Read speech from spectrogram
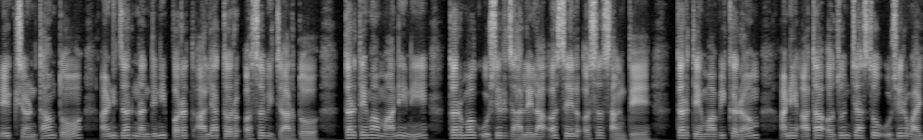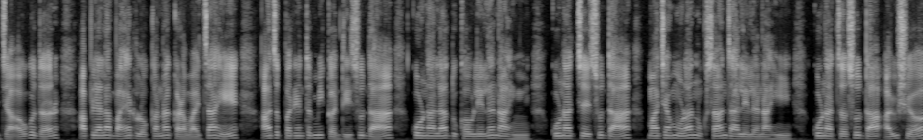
एक क्षण थांबतो. आणि जर नंदिनी परत आल्या तर असं विचारतो तर तेव्हा मानेनी तर मग उशीर झालेला असेल असं सांगते. तर तेव्हा विक्रम आणि आता अजून जास्त उशीर व्हायच्या अगोदर आपल्याला बाहेर लोकांना कळवायचं आहे. आजपर्यंत मी कधीसुद्धा कोणाला दुखवलेलं नाही. कोणाचे सुद्धा माझ्यामुळं नुकसान झालेलं नाही. कोणाचं सुद्धा आयुष्य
